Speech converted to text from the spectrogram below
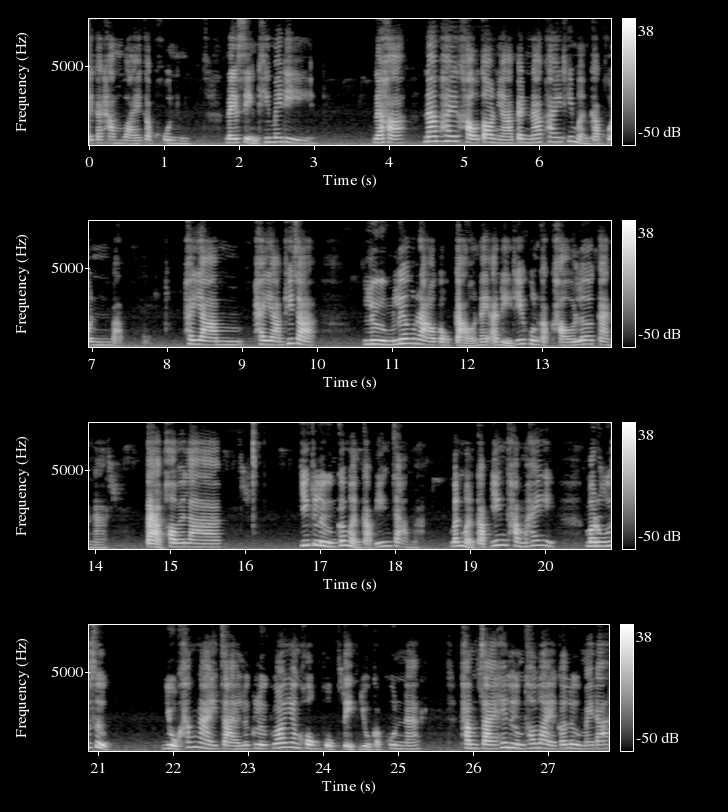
ยกระทำไว้กับคุณ ในสิ่งที่ไม่ดีนะคะ หน้าไพ่เขาตอนนี้เป็นหน้าไพ่ที่เหมือนกับคนแบบพยายามพยายามที่จะลืมเรื่องราวเก่าๆในอดีตที่คุณกับเขาเลิกกันนะ แต่พอเวลา ยิ่งลืมก็เหมือนกับยิ่งจำอะมันเหมือนกับยิ่งทำให้มารู้สึกอยู่ข้างในใจลึกๆ ว่ายังคงผูกติดอยู่กับคุณนะทำใจให้ลืมเท่าไหร่ก็ลืมไม่ได้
